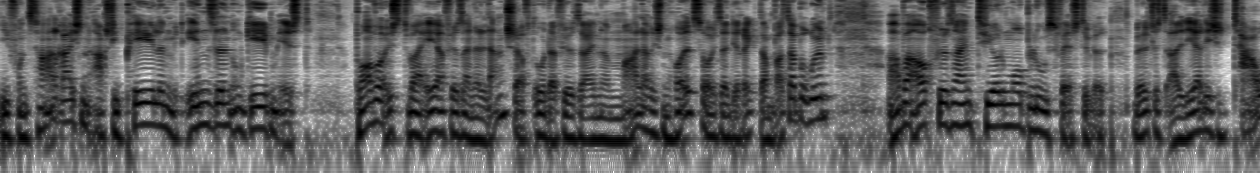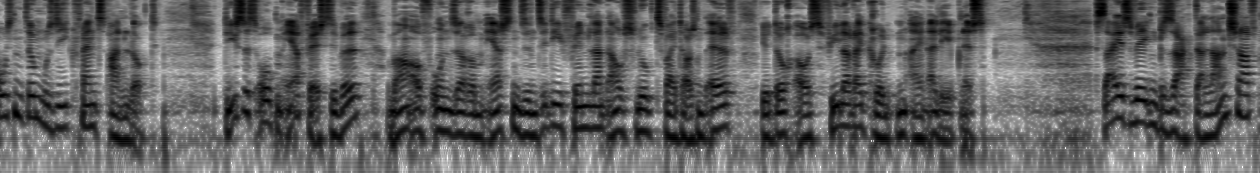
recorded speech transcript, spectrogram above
die von zahlreichen Archipelen mit Inseln umgeben ist. Porvo ist zwar eher für seine Landschaft oder für seine malerischen Holzhäuser direkt am Wasser berühmt, aber auch für sein Tirmo Blues Festival, welches alljährlich tausende Musikfans anlockt. Dieses Open-Air-Festival war auf unserem ersten Sin City Finnland-Ausflug 2011 jedoch aus vielerlei Gründen ein Erlebnis sei es wegen besagter Landschaft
